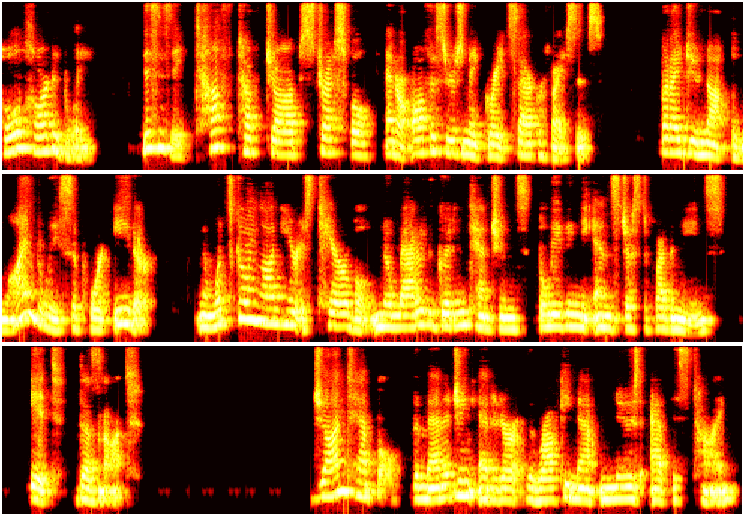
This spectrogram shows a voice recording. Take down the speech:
wholeheartedly. This is a tough, tough job, stressful, and our officers make great sacrifices. But I do not blindly support either. And what's going on here is terrible, no matter the good intentions, believing the ends justify the means. It does not. John Temple, the managing editor of the Rocky Mountain News at this time,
